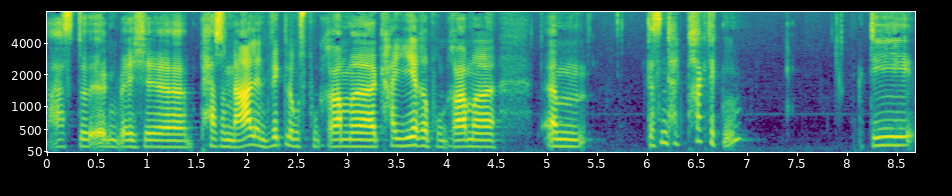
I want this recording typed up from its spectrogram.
Hast du irgendwelche Personalentwicklungsprogramme, Karriereprogramme? Ähm, das sind halt Praktiken, die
